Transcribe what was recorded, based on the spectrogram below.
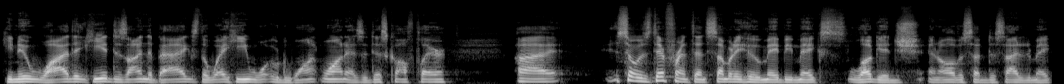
He knew why that he had designed the bags the way he w- would want one as a disc golf player. Uh, so it was different than somebody who maybe makes luggage and all of a sudden decided to make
